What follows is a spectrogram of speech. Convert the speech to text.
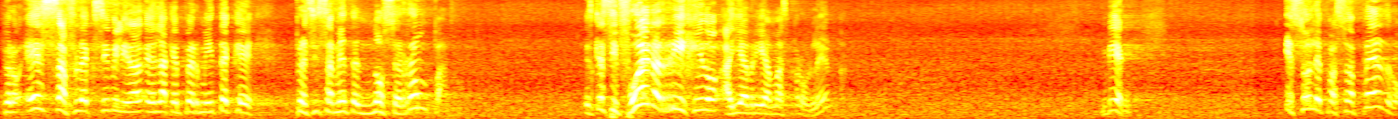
Pero esa flexibilidad es la que permite que precisamente no se rompa. Es que si fuera rígido, ahí habría más problema. Bien, eso le pasó a Pedro,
